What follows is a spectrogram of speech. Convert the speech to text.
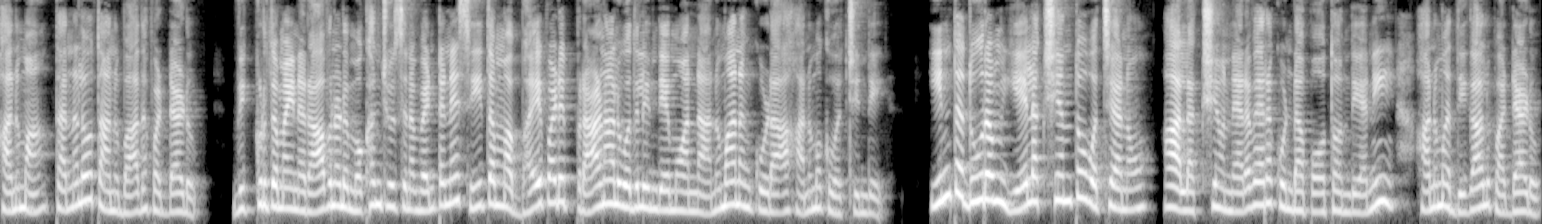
హనుమ తనలో తాను బాధపడ్డాడు. వికృతమైన రావణుడి ముఖం చూసిన వెంటనే సీతమ్మ భయపడి ప్రాణాలు వదిలిందేమో అన్న అనుమానం కూడా హనుమకు వచ్చింది. ఇంత దూరం ఏ లక్ష్యంతో వచ్చానో ఆ లక్ష్యం నెరవేరకుండా పోతోంది అని హనుమ దిగాలు పడ్డాడు.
